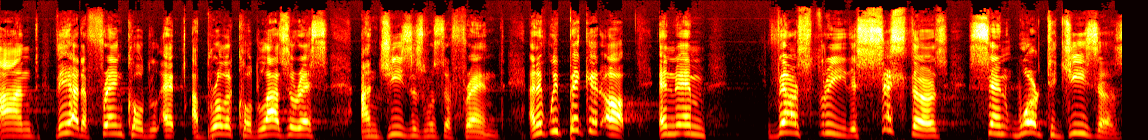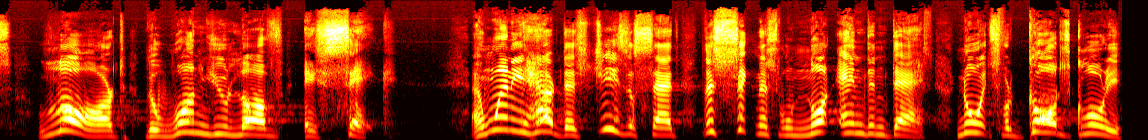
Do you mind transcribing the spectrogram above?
and they had a friend called, uh, a brother called Lazarus, and Jesus was their friend. And if we pick it up in um, verse 3, the sisters sent word to Jesus Lord, the one you love is sick. And when he heard this, Jesus said, This sickness will not end in death. No, it's for God's glory,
